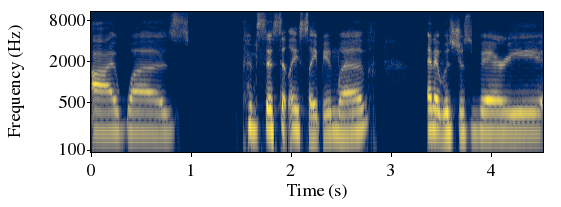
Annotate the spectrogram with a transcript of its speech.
i was consistently sleeping with and it was just very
